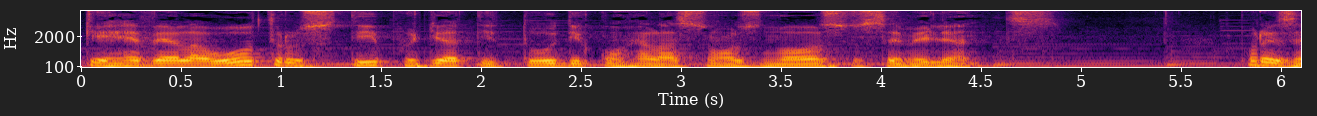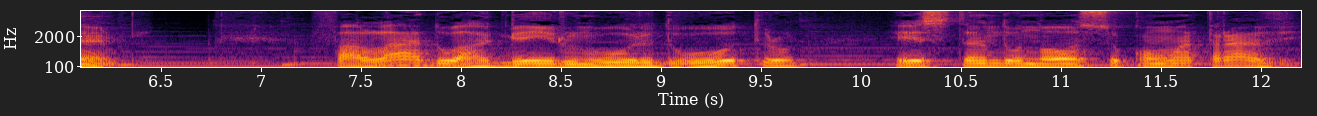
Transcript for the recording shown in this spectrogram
que revela outros tipos de atitude com relação aos nossos semelhantes. Por exemplo, falar do argueiro no olho do outro, estando o nosso com uma trave.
